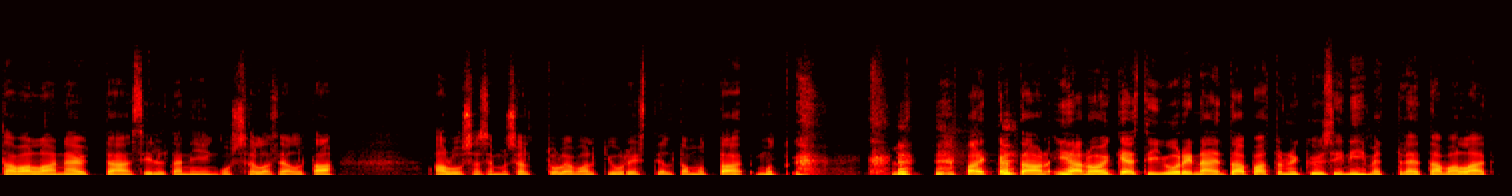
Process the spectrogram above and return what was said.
tavallaan näyttää siltä niin kuin sellaiselta alussa semmoiselta tulevalta juristilta, mutta, mutta kyllä, vaikka tämä on ihan oikeasti juuri näin tapahtunut, niin kyllä siinä ihmettelee tavallaan, että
